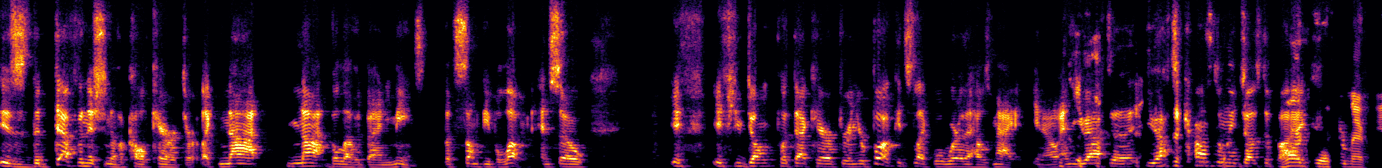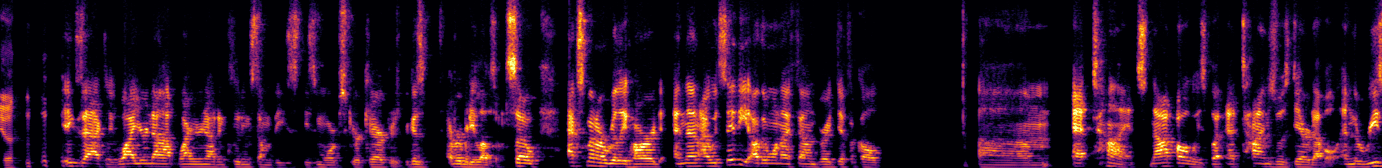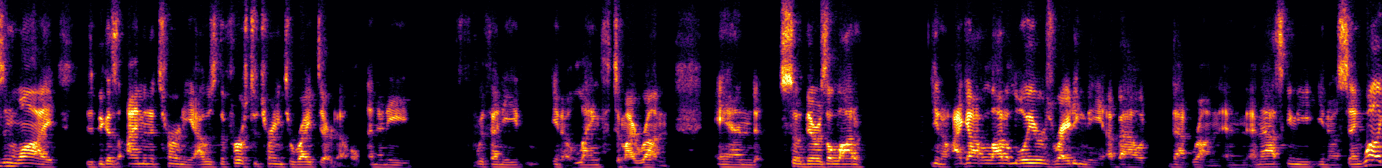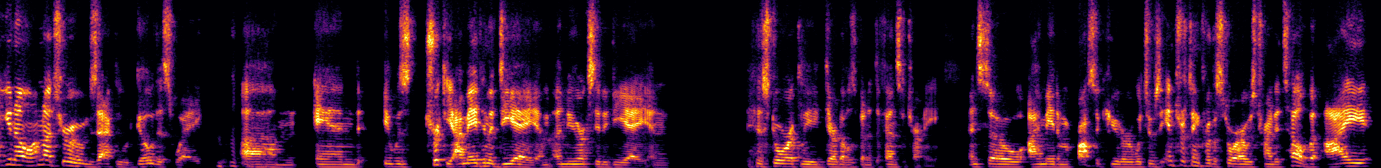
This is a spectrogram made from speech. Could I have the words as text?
is the definition of a cult character, like not not beloved by any means, but some people love him. And so if if you don't put that character in your book, it's like, well, where the hell's Maggot? You know, and you have to you have to constantly justify exactly why you're not why you're not including some of these these more obscure characters because everybody loves them. So X Men are really hard, and then I would say the other one I found very difficult um, at times, not always, but at times was Daredevil, and the reason why is because I'm an attorney. I was the first attorney to write Daredevil and any with any you know length to my run and so there was a lot of you know, I got a lot of lawyers writing me about that run and, and asking me, you know, saying, well, you know, I'm not sure exactly would go this way. Um, and it was tricky. I made him a DA, a New York City DA, and historically Daredevil's been a defense attorney. And so I made him a prosecutor, which was interesting for the story I was trying to tell, but I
